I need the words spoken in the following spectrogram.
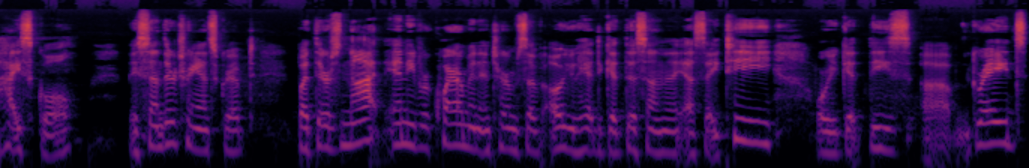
high school. They send their transcript, but there's not any requirement in terms of oh you had to get this on the SAT or you get these um, grades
